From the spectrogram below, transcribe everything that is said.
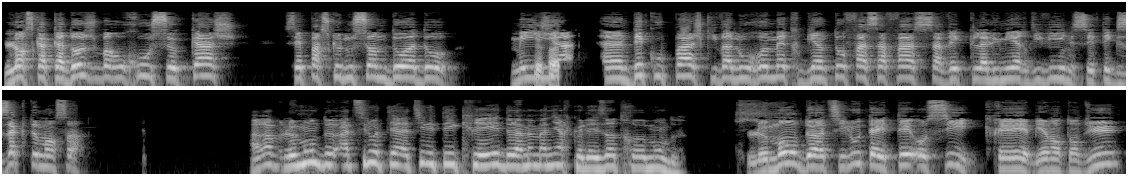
Lorsqu'Akadosh Baruchou se cache, c'est parce que nous sommes dos à dos. Mais il y a un découpage qui va nous remettre bientôt face à face avec la lumière divine. C'est exactement ça. le monde de Hatzilut a-t-il été créé de la même manière que les autres mondes? Le monde de Hatzilut a été aussi créé, bien entendu,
